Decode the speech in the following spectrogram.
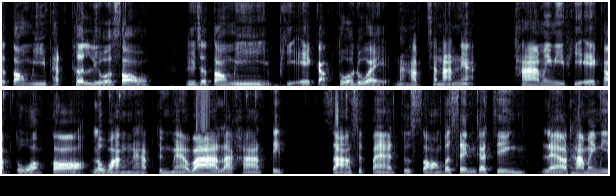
จะต้องมีแพทเทิร์นรีเวอร์ซลหรือจะต้องมี PA กลับตัวด้วยนะครับ ฉะนั้นเนี่ย ถ้าไม่มี PA กับตัวก็ระวังนะครับ ถึงแม้ว่าราคาติด 38.2%ก็จริง แล้วถ้าไม่มี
